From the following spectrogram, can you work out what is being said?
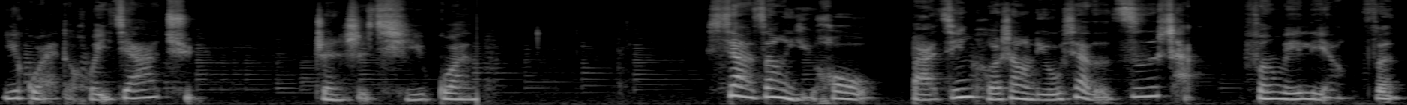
一拐的回家去，真是奇观。下葬以后，把金和尚留下的资产分为两份，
